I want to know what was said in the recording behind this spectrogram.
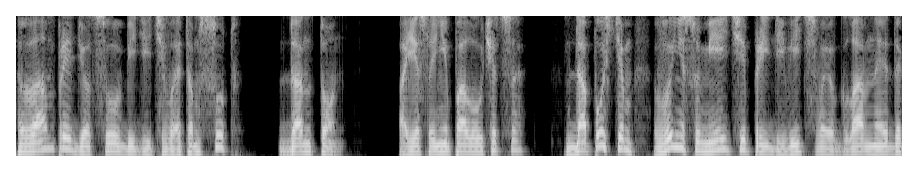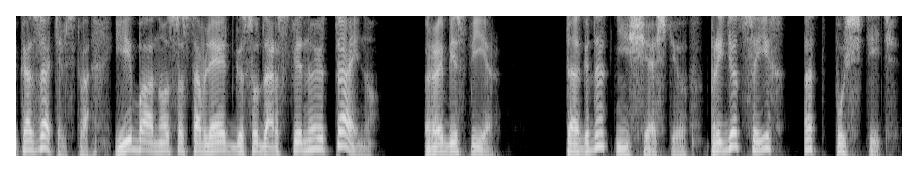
вам придется убедить в этом суд. Д'Антон, а если не получится? Допустим, вы не сумеете предъявить свое главное доказательство, ибо оно составляет государственную тайну. Робеспьер. Тогда, к несчастью, придется их отпустить.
